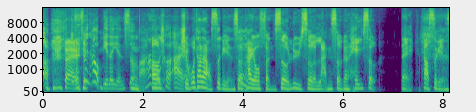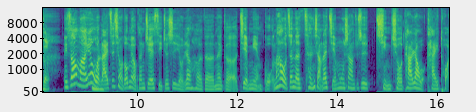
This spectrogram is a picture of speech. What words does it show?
对。所以它有别的颜色吗？它好可爱哦。雪波跳蛋有四个颜色，它有粉色、绿色、蓝色跟黑色。对，它有四个颜色。你知道吗？因为我来之前我都没有跟 Jessie 就是有任何的那个见面过，然后我真的很想在节目上就是请求他让我开团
